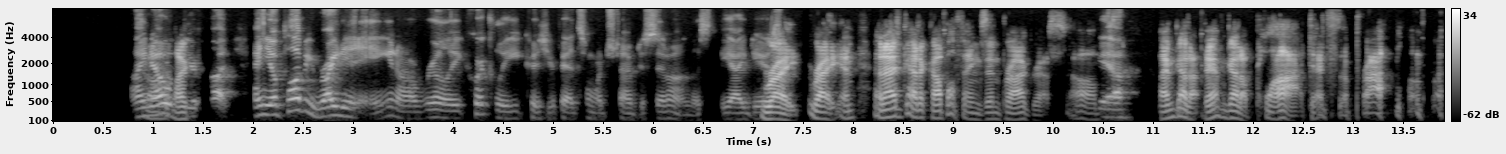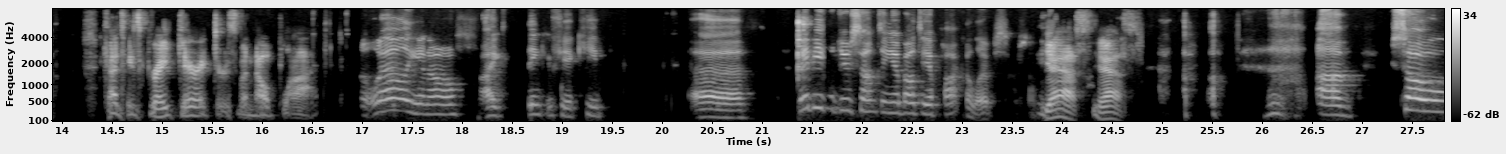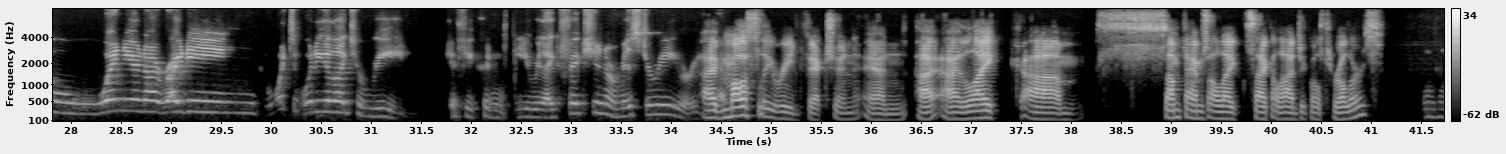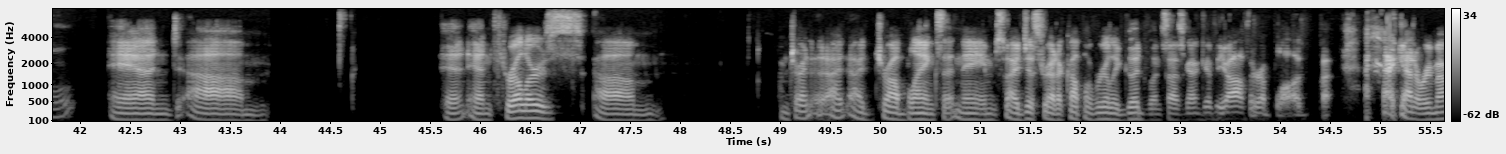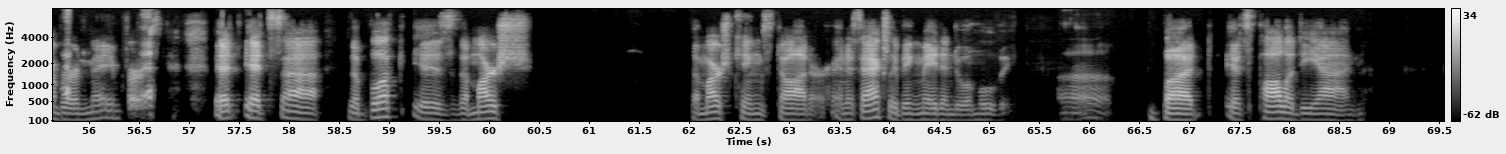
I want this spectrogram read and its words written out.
I uh, know, like- you're not- and you'll probably write it, you know, really quickly because you've had so much time to sit on this, the idea, right, right. And and I've got a couple things in progress. Um Yeah, I've got a I haven't got a plot. That's the problem. got these great characters but no plot. well, you know, I think if you keep, uh, maybe you can do something about the apocalypse or something. Yes, yes. Um, so when you're not writing, what do- what do you like to read? If you can, you like fiction or mystery or I have- mostly read fiction, and I, I like um, sometimes I like psychological thrillers. Mhm. and um, and and thrillers. Um, I'm trying to. I, I draw blanks at names. I just read a couple really good ones. I was going to give the author applause, but I got to remember her name first. It it's uh, the book is the Marsh the Marsh King's daughter, and it's actually being made into a movie. Ah, But it's Paula Dionne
